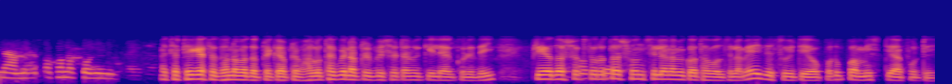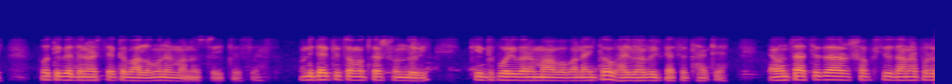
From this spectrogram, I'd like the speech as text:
না আমি কখনো করিনি। আচ্ছা ঠিক আছে ধন্যবাদ আপনাকে। আপনি ভালো থাকবেন আপনার বিষয়টা আমি ক্লিয়ার করে দেই। প্রিয় দর্শক. শ্রোতা শুনছিলেন আমি কথা বলছিলাম। এই যে সুইটি অপরূপা মিষ্টি আপুটি প্রতিবেদন আসছে একটা ভালো মনের মানুষ চাইতেছে উনি দেখতে চমৎকার সুন্দরী। কিন্তু পরিবারের মা বাবা নাই তো ভাই ভাবির কাছে থাকে। এখন চাচ্ছে তার সবকিছু জানার পরে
